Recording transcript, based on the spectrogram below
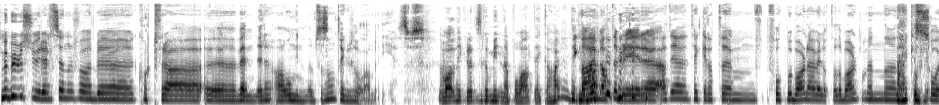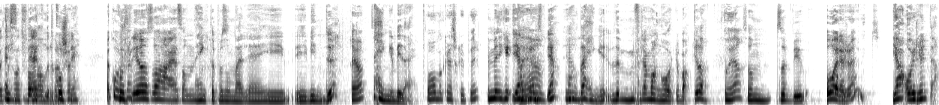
Men blir du sur, Else, når du får eh, kort fra øh, venner av ungene deres og sånn? Tenker du sånn, da, men Jesus. Hva tenker du at du skal minne deg på hva alt jeg ikke har? Tenker Nei, men at det blir eh, at Jeg tenker at um, folk med barn er veldig opptatt av barn, men det Nei, er ikke så interessant for alle andre, koselig. Det er koselig. Og så har jeg sånn hengt opp en sånn der i, i vinduet. Ja. Så henger de der. Og med klesklipper. Men, ja, ah, ja. ja, ja, det henger det- fra mange år tilbake, da. Oh, ja. Sånn, så, Året rundt? ja, året rundt, ja.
